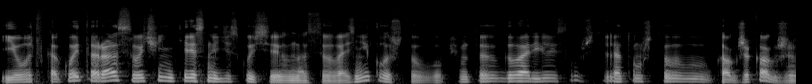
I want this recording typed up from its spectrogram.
И вот в какой-то раз очень интересная дискуссия у нас возникла, что, в общем-то, говорили слушатели о том, что как же, как же,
